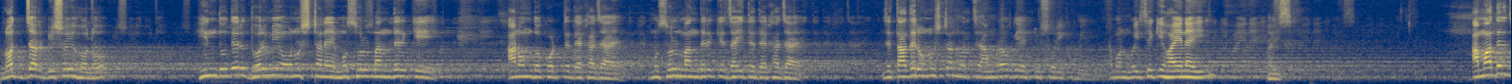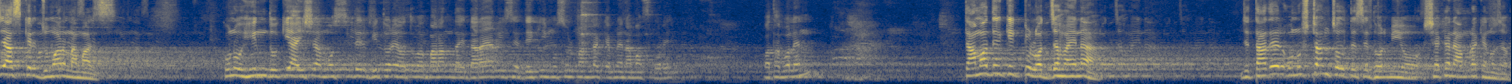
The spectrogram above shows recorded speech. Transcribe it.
লজ্জার বিষয় হল, হিন্দুদের ধর্মীয় অনুষ্ঠানে মুসলমানদেরকে আনন্দ করতে দেখা যায়, মুসলমানদেরকে যাইতে দেখা যায়, যে তাদের অনুষ্ঠান হচ্ছে, আমরাও গিয়ে একটু শরিক হই। এমন হয়েছে কি, হয় নাই? হয়েছে আমাদের যে আজকের জুমার নামাজ কোনো হিন্দু কি আইসা মসজিদের ভিতরে অথবা বারান্দায় দাঁড়ায় রয়েছে দেখি মুসলমানরা কেমনে নামাজ পড়ে? কথা বলেন। তা আমাদেরকে একটু লজ্জা হয় না? যে তাদের অনুষ্ঠান চলতেছে ধর্মীয়, সেখানে আমরা কেন যাব?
